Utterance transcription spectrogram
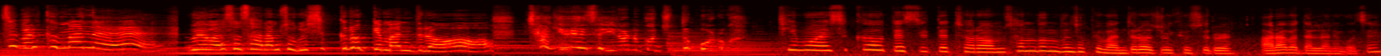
제발 그만해. 왜 와서 사람 속을 시끄럽게 만들어? 자기 위해서 이러는 건지도 모르고 티모에 스카웃 됐을 때처럼 성분 분석표 만들어줄 교수를 알아봐 달라는 거지?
